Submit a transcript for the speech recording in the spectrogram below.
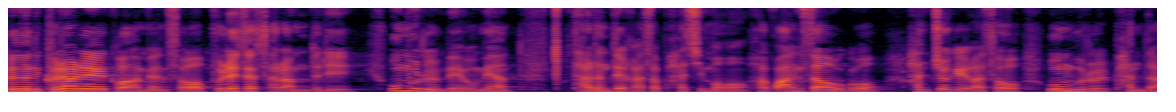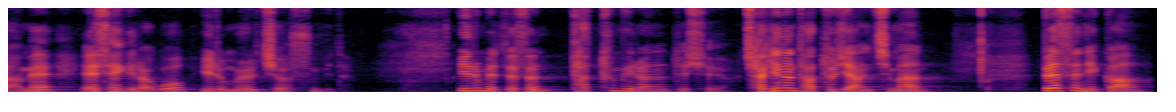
그는 그랄에 거하면서 블레셋 사람들이 우물을 메우면 다른 데 가서 파지 뭐 하고 안 싸우고 한쪽에 가서 우물을 판 다음에 에색이라고 이름을 지었습니다. 이름의 뜻은 다툼이라는 뜻이에요. 자기는 다투지 않지만 뺐으니까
